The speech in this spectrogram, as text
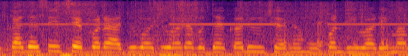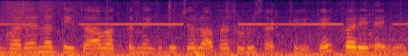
એકાદશી છે, પણ આજુબાજુવાળા બધા કર્યું છે અને હું પણ દિવાળીમાં ઘરે નથી, તો આ વખતે મેં કીધું, ચલો, આપણે થોડું સરખી રીતે કરી દઈએ.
